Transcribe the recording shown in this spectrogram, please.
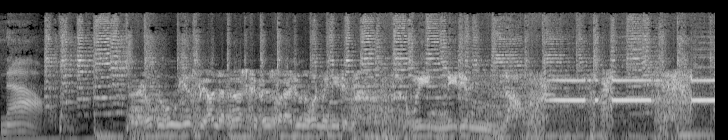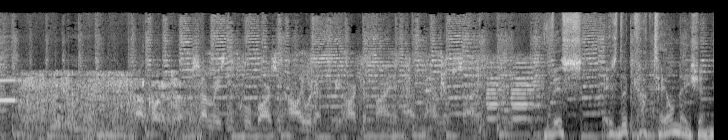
now. I don't know who he is behind that mask of his, but I do know when we need him. And we need him now. I'll call him, sir. For some reason, the cool bars in Hollywood have to be hard to find and have to have no sign. This is the Cocktail Nation.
